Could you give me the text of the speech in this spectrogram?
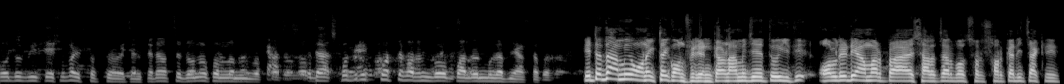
পদবিতে সুপারিশ হয়েছেন, সেটা হচ্ছে জনকল্যাণমূলক কাজ। এটা কতটুকু করতে পারেন পারবেন আপনি আশা করেন? এটাতে আমি অনেকটাই কনফিডেন্ট কারণ আমি যেহেতু অলরেডি আমার প্রায় সাড়ে চার বছর সরকারি চাকরির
